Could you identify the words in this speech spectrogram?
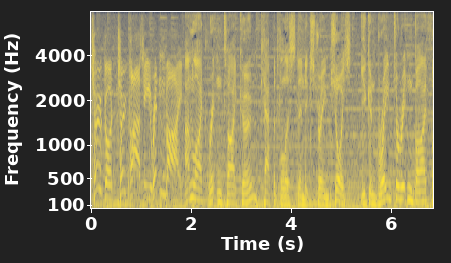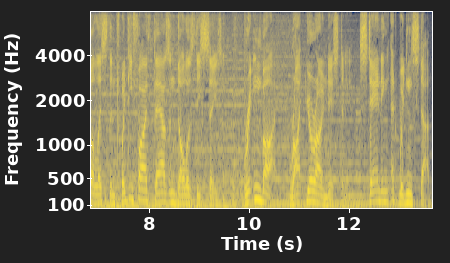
Too good, too classy. Written by. Unlike Written Tycoon, Capitalist, and Extreme Choice, you can breed to Written By for less than $25,000 this season. Written By, write your own destiny. Standing at Widden Stud.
